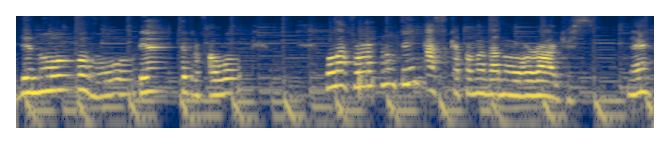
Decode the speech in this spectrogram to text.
de novo, o Pedro falou, o LaFleur não tem casca para mandar no Rodgers, né?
